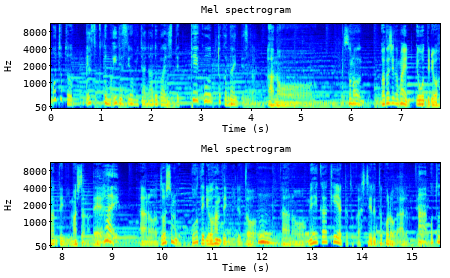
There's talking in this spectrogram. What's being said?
もうちょっと安くてもいいですよみたいなアドバイスって抵抗とかないんですか、あのーその私が前大手量販店にいましたので、はい、あのどうしても大手量販店にいると、うん、あのメーカー契約とかしてるところがあるんで。あ大人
